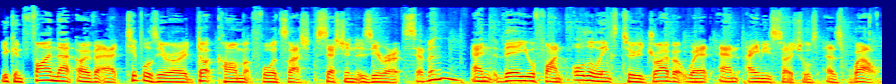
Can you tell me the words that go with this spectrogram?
you can find that over at tipplezero.com forward slash session 07. And there you'll find all the links to Dry But Wet and Amy's socials as well.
